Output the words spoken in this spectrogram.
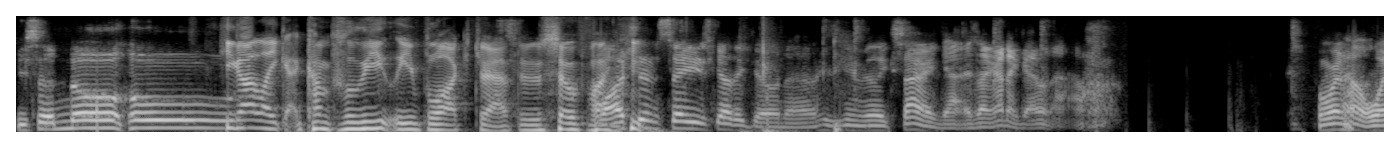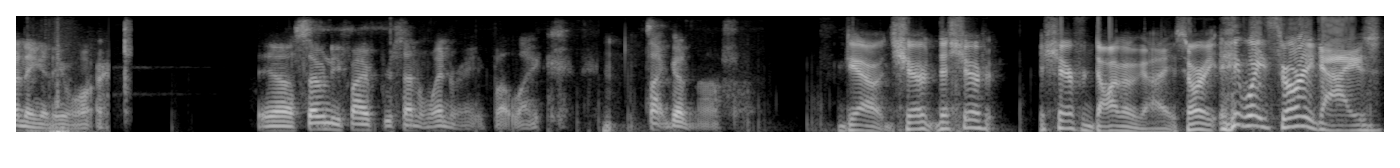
he said no. He got like completely block trapped. It was so funny. Watch him say he's gotta go now. He's gonna be like, "Sorry guys, I gotta go now." We're not winning anymore. Yeah, seventy-five percent win rate, but like, it's not good enough. Yeah, sheriff. The sheriff. Sheriff Doggo guy. Sorry. Wait. Sorry, guys.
